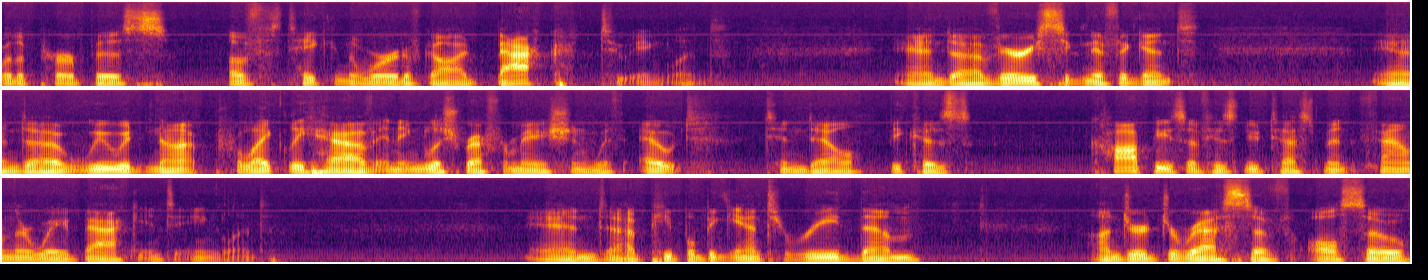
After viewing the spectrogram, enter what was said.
for the purpose of taking the word of God back to England. And uh, very significant. And uh, we would not likely have an English Reformation without Tyndale because copies of his New Testament found their way back into England. And uh, people began to read them under duress of also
